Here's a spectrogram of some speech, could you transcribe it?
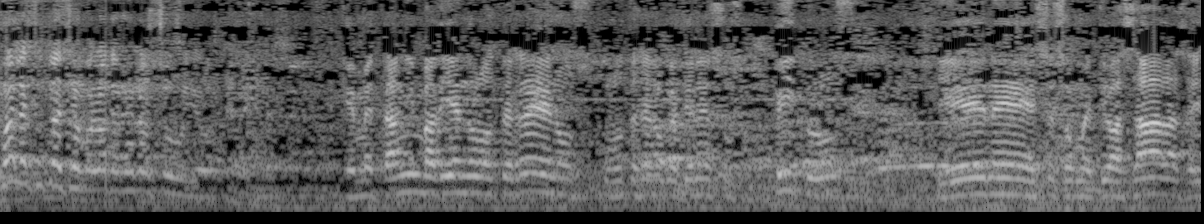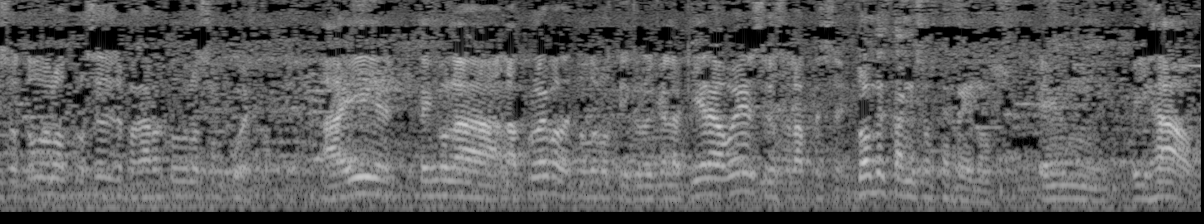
¿Cuál es la situación con los terrenos suyos? que me están invadiendo los terrenos, unos terrenos que tienen sus títulos, tiene, se sometió a sala, se hizo todos los procesos, se pagaron todos los impuestos. Ahí tengo la, la prueba de todos los títulos. El que la quiera ver, yo se la presento. ¿Dónde están esos terrenos? En Bijao,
